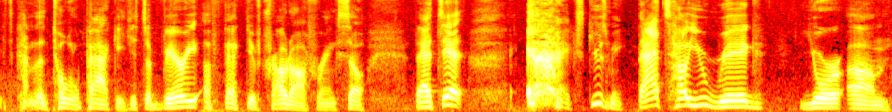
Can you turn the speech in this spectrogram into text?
it's kind of the total package. It's a very effective trout offering. So that's it. Excuse me. That's how you rig your um,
